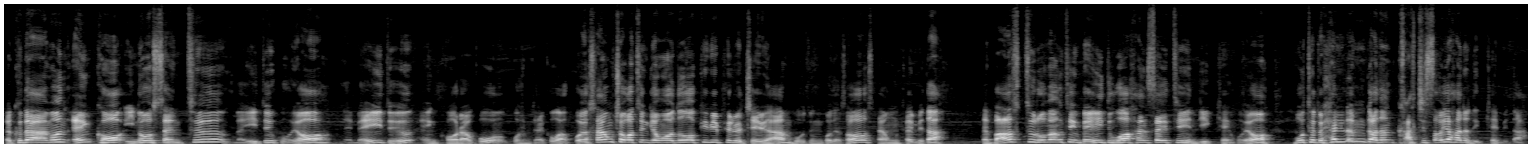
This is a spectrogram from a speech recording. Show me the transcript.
네, 그 다음은 앵커 이노센트 메이드고요. 네, 메이드 앵커라고 보시면 될 것 같고요. 사용처 같은 경우도 PVP를 제외한 모든 곳에서 사용됩니다. 네, 마스트 로망틱 메이드와 한 세트인 니케고요. 못해도 헬름과는 같이 써야 하는 니케입니다.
